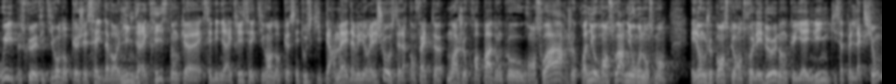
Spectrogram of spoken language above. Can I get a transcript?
Oui, parce que effectivement, donc j'essaye d'avoir une ligne directrice. Donc euh, cette ligne directrice, effectivement, donc c'est tout ce qui permet d'améliorer les choses. C'est-à-dire qu'en fait, moi, je crois pas donc au grand soir. Je crois ni au grand soir ni au renoncement. Et donc, je pense qu'entre les deux, donc il y a une ligne qui s'appelle l'action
